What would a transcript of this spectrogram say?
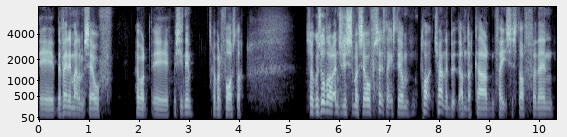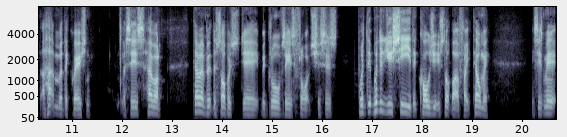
uh, the very man himself, Howard. Uh, what's his name? Howard Foster. So I goes over, introduces myself, sits next to him, chatting about the undercard and fights and stuff, and then I hit him with the question. I says, Howard, tell me about the stoppage uh, with Groves against Froch. He says, what did, what did you see that caused you to stop that fight? Tell me. He says, mate,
